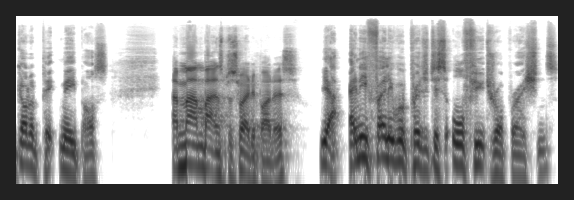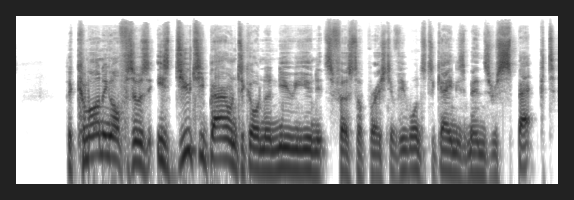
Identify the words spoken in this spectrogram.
got to pick me, boss. And Mountbatten's persuaded by this. Yeah, any failure would prejudice all future operations. The commanding officer was, is duty bound to go on a new unit's first operation if he wanted to gain his men's respect.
